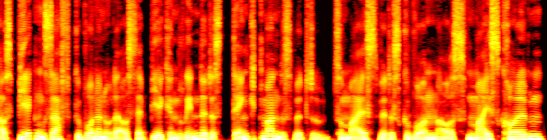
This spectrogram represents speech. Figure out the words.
aus Birkensaft gewonnen oder aus der Birkenrinde. Das denkt man. Das wird zumeist wird es gewonnen aus Maiskolben.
